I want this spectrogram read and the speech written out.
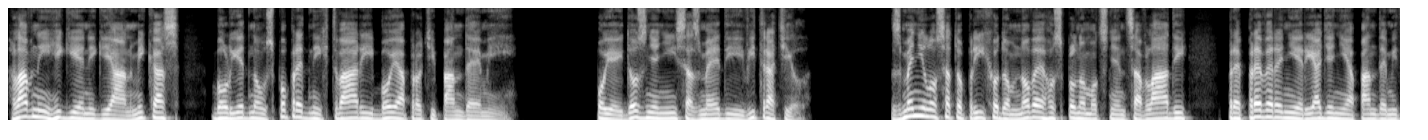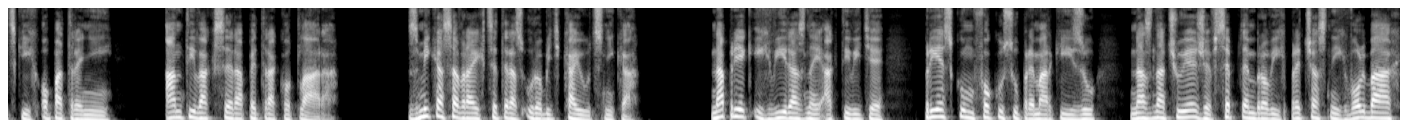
Hlavný hygienik Ján Mikas bol jednou z popredných tvárí boja proti pandémii. Po jej doznení sa z médií vytratil. Zmenilo sa to príchodom nového splnomocnenca vlády pre preverenie riadenia pandemických opatrení antivaxera Petra Kotlára. Z Mikasa vraj chce teraz urobiť kajúcnika. Napriek ich výraznej aktivite prieskum fokusu pre Markízu naznačuje, že v septembrových predčasných voľbách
